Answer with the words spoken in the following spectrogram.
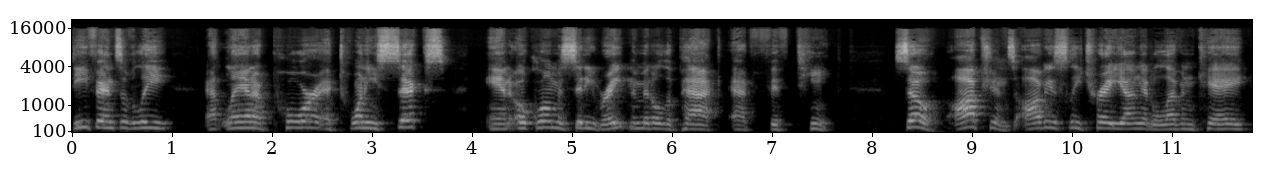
Defensively, Atlanta poor at 26, and Oklahoma City right in the middle of the pack at 15th. So, options obviously, Trae Young at 11K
